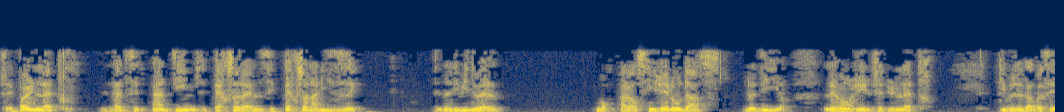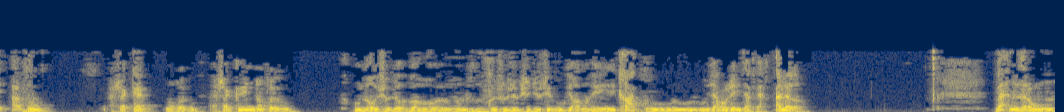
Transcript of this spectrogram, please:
C'est pas une lettre. Une lettre, c'est intime, c'est personnel, c'est personnalisé, c'est individuel. Bon, alors si j'ai l'audace de dire l'évangile, c'est une lettre qui vous est adressée à vous, à chacun vous, à chacune d'entre vous, on me que c'est vous qui ramenez les cracks, ou vous, arrangez les affaires. Alors, ben, nous allons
